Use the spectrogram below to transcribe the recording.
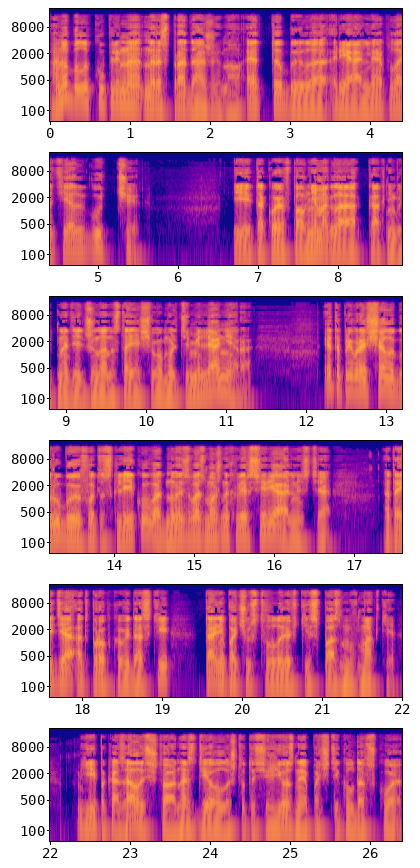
Оно было куплено на распродаже, но это было реальное платье от Гуччи. И такое вполне могла как-нибудь надеть жена настоящего мультимиллионера. Это превращало грубую фотосклейку в одну из возможных версий реальности. Отойдя от пробковой доски, Таня почувствовала легкий спазм в матке. Ей показалось, что она сделала что-то серьезное, почти колдовское.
